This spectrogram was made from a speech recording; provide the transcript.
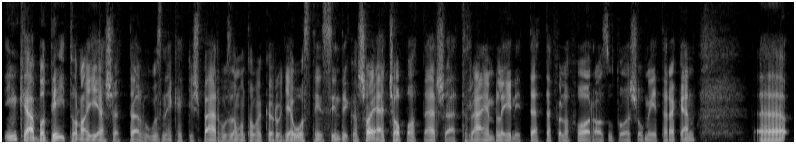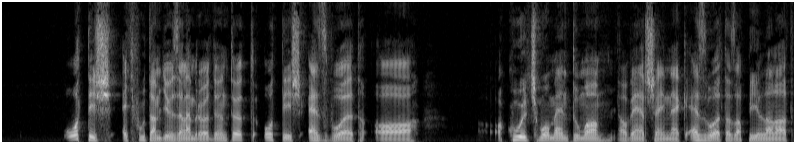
inkább a Daytonai esettel húznék egy kis párhuzamot, amikor ugye Austin Szindik a saját csapattársát Ryan Blaney tette fel a falra az utolsó métereken. Ott is egy futamgyőzelemről döntött, ott is ez volt a, a kulcsmomentuma a versenynek, ez volt az a pillanat,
